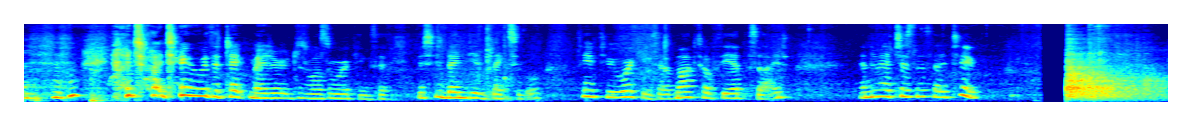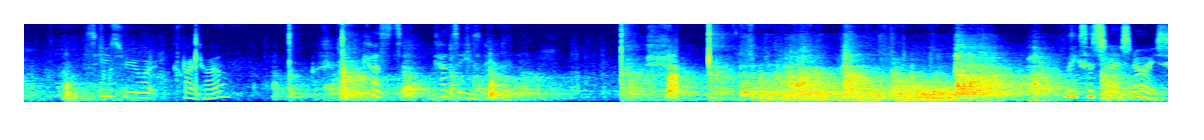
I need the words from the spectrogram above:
I tried doing it with a tape measure, it just wasn't working. So this is bendy and flexible. Seems to be working, so I've marked off the other side. And it matches this side too. Seems to be working quite well. Cuts, cuts easily. Makes such a nice noise.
